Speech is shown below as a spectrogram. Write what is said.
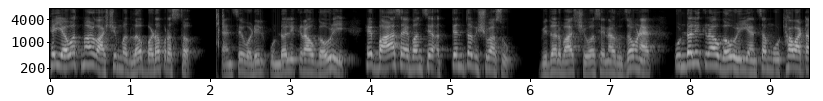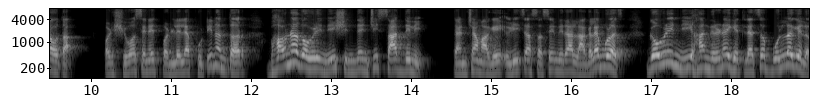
हे यवतमाळ वाशिममधलं बडप्रस्थ. त्यांचे वडील पुंडलिकराव गवळी हे बाळासाहेबांचे अत्यंत विश्वासू. विदर्भात शिवसेना रुजवण्यात पुंडलिकराव गवळी यांचा मोठा वाटा होता. पण शिवसेनेत पडलेल्या फुटीनंतर भावना गवळींनी शिंदेंची साथ दिली. त्यांच्या मागे ईडीचा ससेमिरा लागल्यामुळंच गवळींनी हा निर्णय घेतल्याचं बोललं गेलं.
